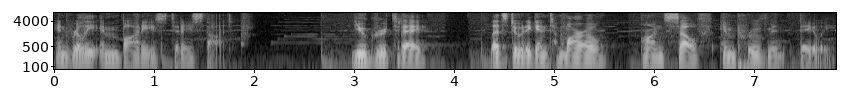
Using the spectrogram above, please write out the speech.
and really embodies today's thought. You grew today. Let's do it again tomorrow on Self Improvement Daily.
